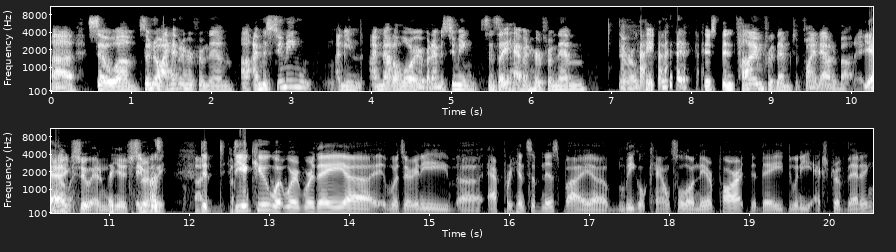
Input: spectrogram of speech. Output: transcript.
Uh, so um, so no, I haven't heard from them. Uh, I'm assuming. I mean, I'm not a lawyer, but I'm assuming since I haven't heard from them, they're okay with it. There's been time for them to find out about it. you Yeah, know? true, and Like, yeah, certainly. Did D&Q were, were were they? Uh, was there any uh, apprehensiveness by uh, legal counsel on their part? Did they do any extra vetting?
